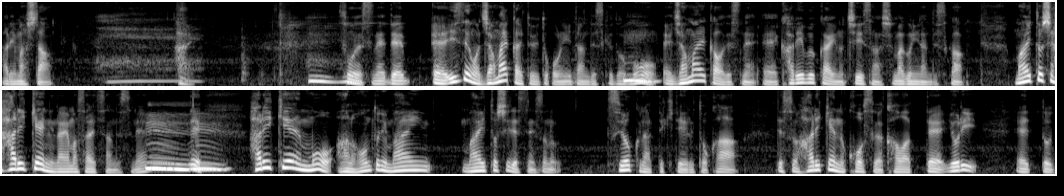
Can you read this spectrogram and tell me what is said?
ありました、はい、うん。そうですね。で、えー以前はジャマイカというところにいたんですけども、えージャマイカはですね、えーカリブ海の小さな島国なんですが毎年ハリケーンに悩まされてたんですね、うん。でうん。ハリケーンもあの本当に毎毎年ですねその強くなってきているとかでそのハリケーンのコースが変わってより、えっと、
